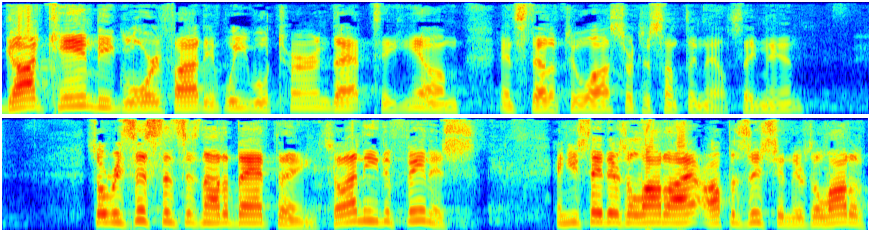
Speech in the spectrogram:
God can be glorified if we will turn that to him instead of to us or to something else. Amen. So resistance is not a bad thing. So I need to finish. And you say there's a lot of opposition, there's a lot of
